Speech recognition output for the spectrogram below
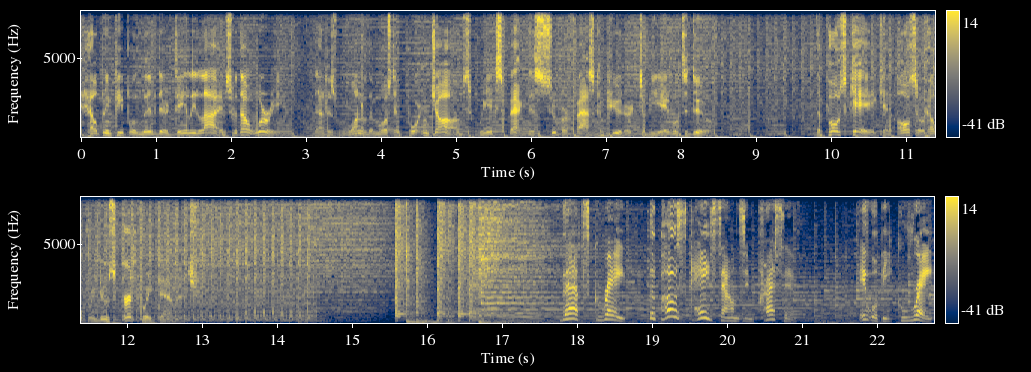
Helping people live their daily lives without worry. That is one of the most important jobs we expect this super fast computer to be able to do. The Post K can also help reduce earthquake damage. That's great! The Post K sounds impressive. It will be great.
